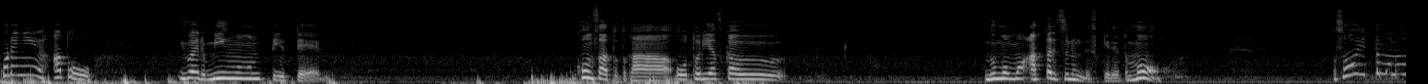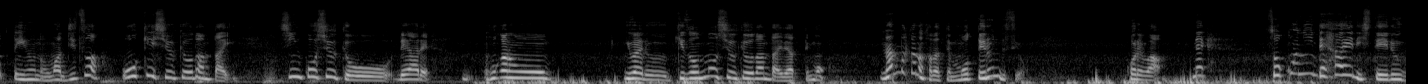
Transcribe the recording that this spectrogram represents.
これにあといわゆる民音って言ってコンサートとかを取り扱う部門もあったりするんですけれどもそういったものっていうのは実は大きい宗教団体新興宗教であれ他のいわゆる既存の宗教団体であっても何らかの形で持ってるんですよ。これは。でそこに出入りしている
